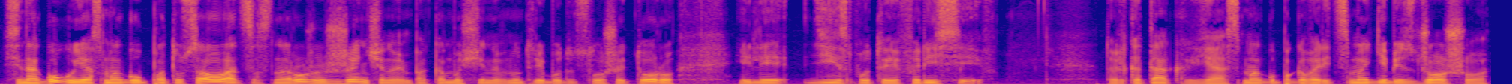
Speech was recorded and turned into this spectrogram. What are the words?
в синагогу, я смогу потусоваться снаружи с женщинами, пока мужчины внутри будут слушать Тору или диспуты фарисеев. Только так я смогу поговорить с Мэгги без Джошуа,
